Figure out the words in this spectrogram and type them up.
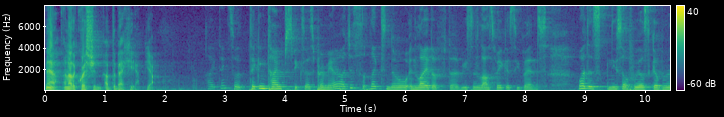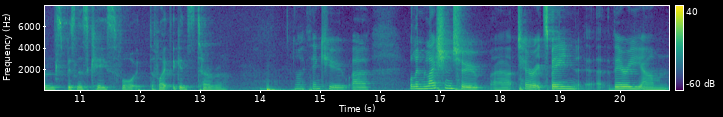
Now, another question up the back here. Yeah. Hi, thanks for taking time to speak to us, Premier. I'd just like to know, in light of the recent Las Vegas events, what is New South Wales government's business case for the fight against terror? No, thank you. Uh, well, in relation to uh, terror, it's been uh, very um,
